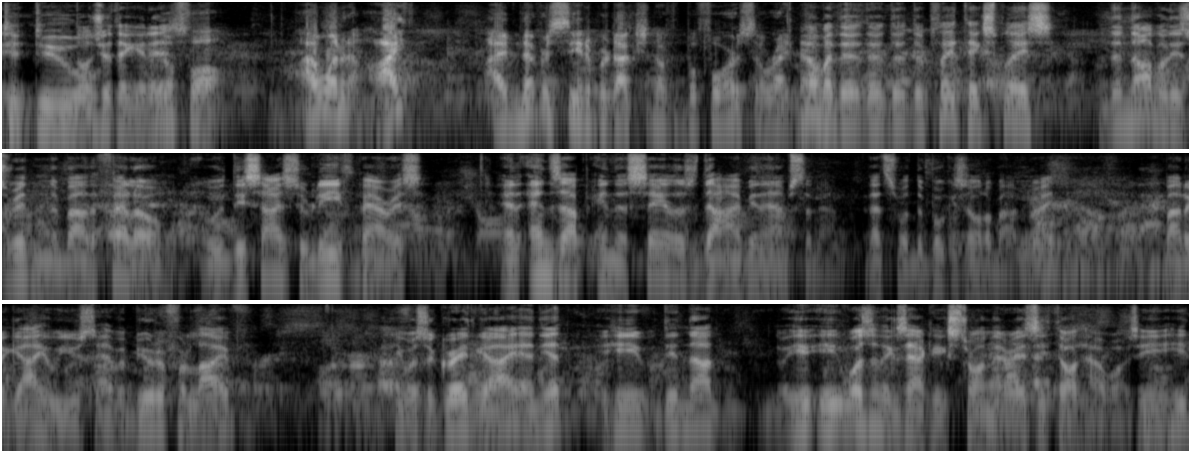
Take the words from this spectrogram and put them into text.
to do? Don't you think it The is? fall. I want to. I. I've never seen a production of it before, so right now. No, but the, the, the, the play takes place. The novel is written about a fellow who decides to leave Paris and ends up in a sailor's dive in Amsterdam. That's what the book is all about, right? About a guy who used to have a beautiful life. He was a great guy, and yet he did not. He, he wasn't exactly extraordinary as he thought he was. He, he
